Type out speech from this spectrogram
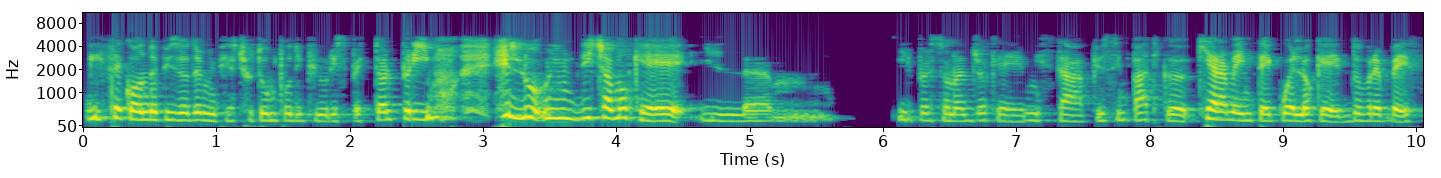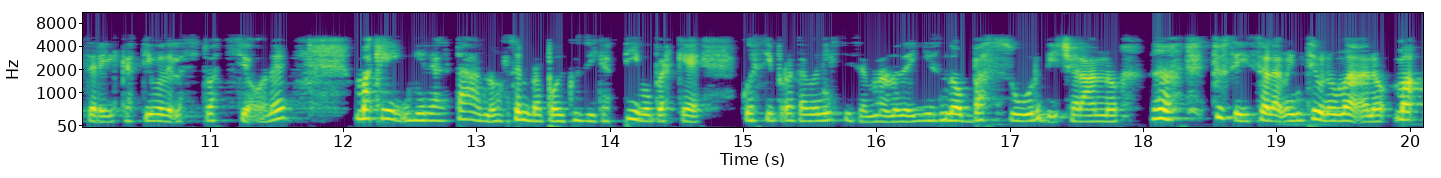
il secondo episodio mi è piaciuto un po' di più rispetto al primo e lui, diciamo che il, il personaggio che mi sta più simpatico chiaramente è quello che dovrebbe essere il cattivo della situazione, ma che in realtà non sembra poi così cattivo perché questi protagonisti sembrano degli snob assurdi, ce l'hanno, ah, tu sei solamente un umano, ma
